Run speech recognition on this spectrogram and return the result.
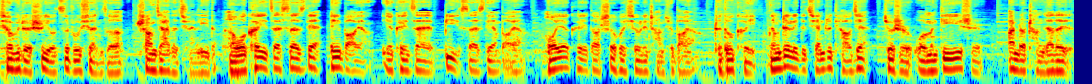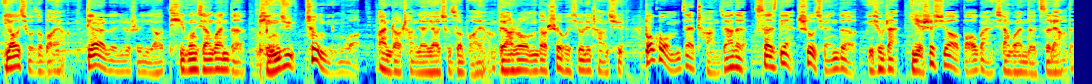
消费者是有自主选择商家的权利的啊。我可以在 4S 店 A 保养，也可以在 B 4S 店保养，我也可以到社会修理厂去保养，这都可以。那么这里的前置条件就是我们第一是。按照厂家的要求做保养，第二个就是要提供相关的凭据，证明我按照厂家要求做保养。比方说，我们到社会修理厂去，包括我们在厂家的 4S 店授权的维修站，也是需要保管相关的资料的。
